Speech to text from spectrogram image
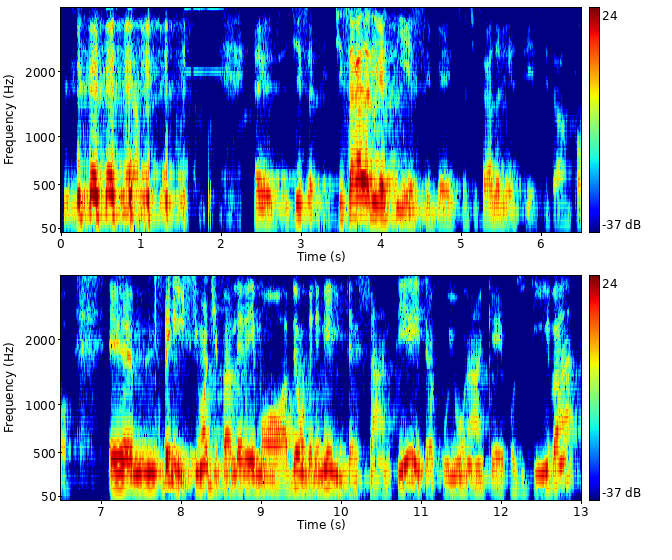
eh, sì, ci, ci, sarà da divertirsi, penso, ci sarà da divertirsi tra un po'. Eh, benissimo, oggi parleremo, abbiamo delle mail interessanti, tra cui una anche positiva,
